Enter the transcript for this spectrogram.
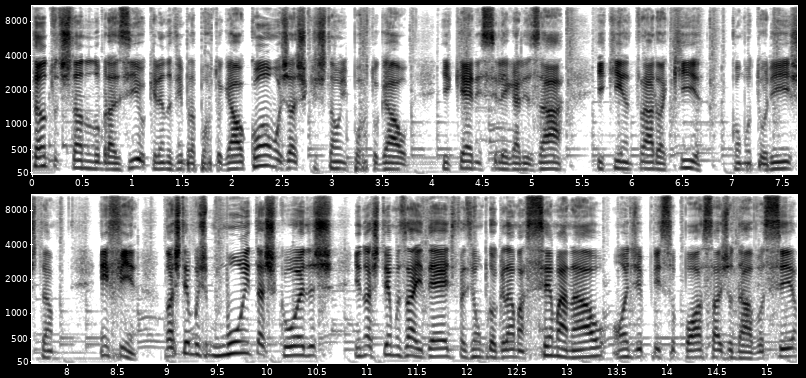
tanto estando no Brasil, querendo vir para Portugal, como já que estão em Portugal e querem se legalizar e que entraram aqui como turista. Enfim, nós temos muitas coisas e nós temos a ideia de fazer um programa semanal onde isso possa ajudar você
